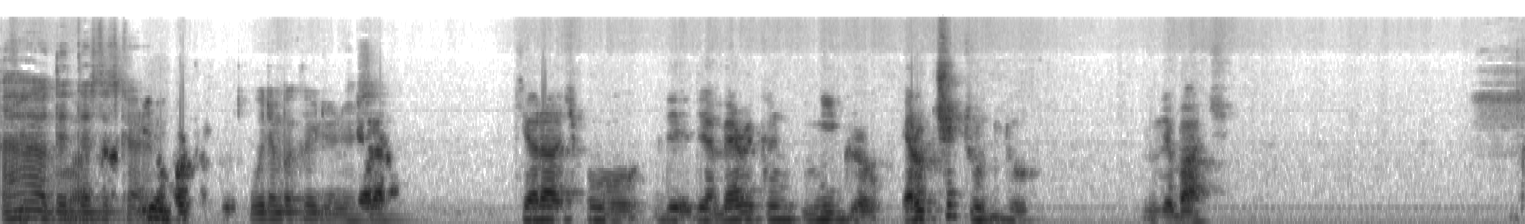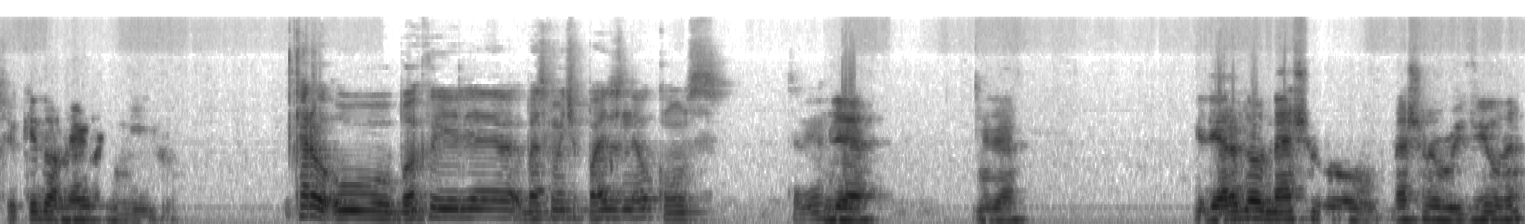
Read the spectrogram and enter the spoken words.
Ah, eu detesto esse cara. William Buckley, William Buckley Jr. Que era, que era tipo The, The, American Negro. Era o título do, do debate. Não sei o que do American Negro. Cara, o Buckley ele é basicamente o pai dos neocons, sabia? Ele é. Ele é. Ele era do National, National Review, né?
